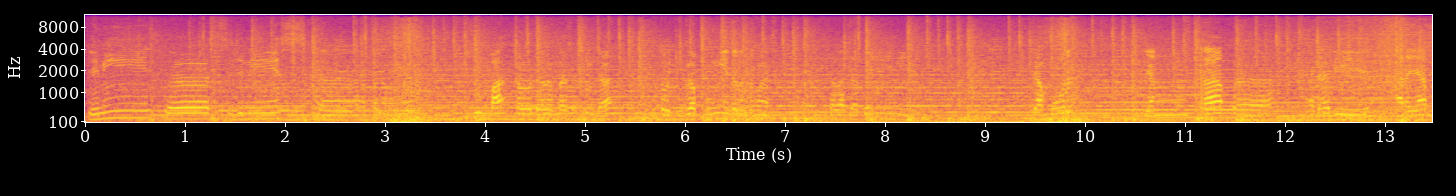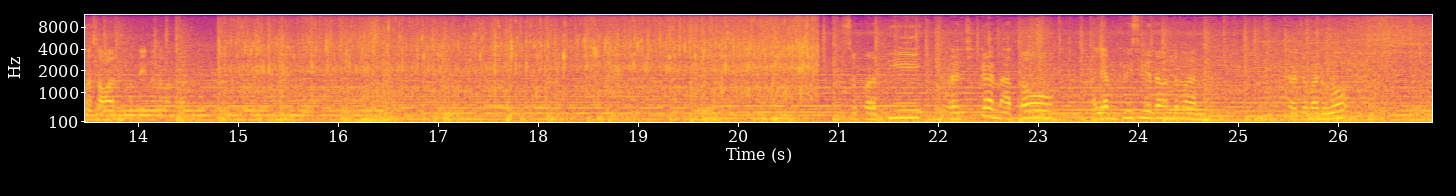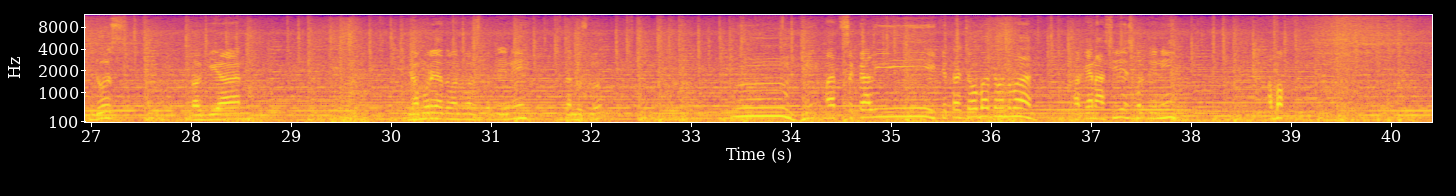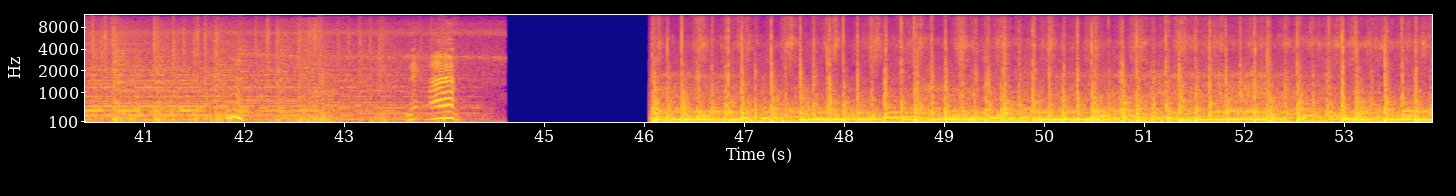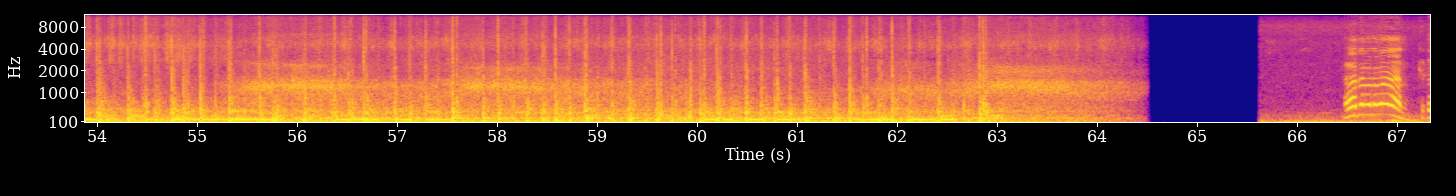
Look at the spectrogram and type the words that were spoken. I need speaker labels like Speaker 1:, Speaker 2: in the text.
Speaker 1: Ini eh, sejenis eh, apa namanya lupa kalau dalam bahasa Sunda atau juga pungi teman-teman. Salah satunya ini jamur yang kerap eh, ada di area pesawat seperti ini teman-teman. Seperti racikan atau ayam crispy teman-teman. Kita coba dulu. Dus bagian jamurnya teman-teman seperti ini. Kita dulu. Hmm nikmat sekali. Kita coba teman-teman. Pakai nasi seperti ini. Abak. Hmm. nikmat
